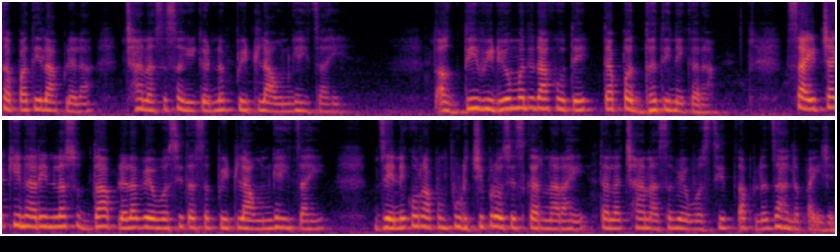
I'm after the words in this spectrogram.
चपातीला आपल्याला छान असं सगळीकडनं पीठ लावून घ्यायचं आहे. तर अगदी व्हिडिओमध्ये दाखवते त्या पद्धतीने करा. साईडच्या किनारींना सुद्धा आपल्याला व्यवस्थित असं पीठ लावून घ्यायचं आहे. जेणेकरून आपण पुढची प्रोसेस करणार आहे. त्याला छान असं व्यवस्थित आपलं झालं पाहिजे.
